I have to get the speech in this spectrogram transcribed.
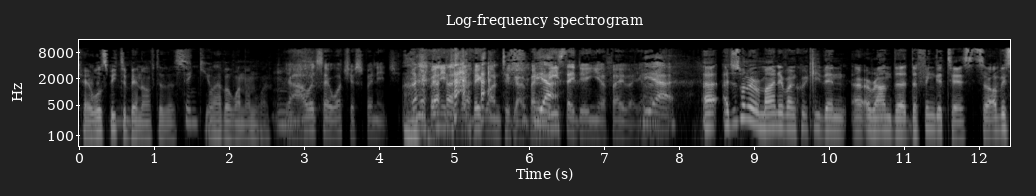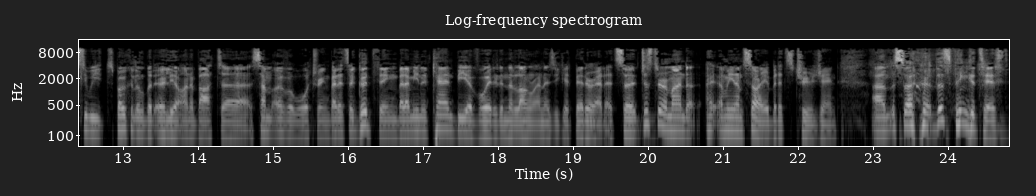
Okay, we'll speak to Ben after this. Thank you. We'll have a one-on-one. Yeah, I would say watch your spinach. spinach is a big one to go, but Yeah. at least they're doing you a favor. Yeah. Yeah. Uh, I just want to remind everyone quickly then uh, around the, the finger test. So obviously we spoke a little bit earlier on about uh, some overwatering, but it's a good thing. But I mean, it can be avoided in the long run as you get better at it. So just a reminder, I, I mean, I'm sorry, but it's true, Jane. Um, so this finger test,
